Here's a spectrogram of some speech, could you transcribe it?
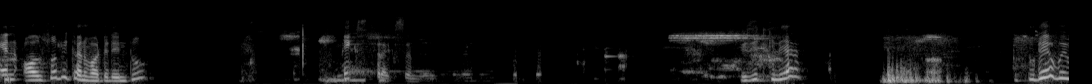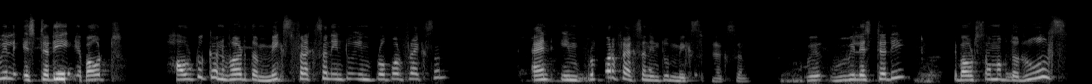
can also be converted into mixed fraction. Is it clear? Today we will study about how to convert the mixed fraction into improper fraction and improper fraction into mixed fraction. We, we will study about some of the rules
